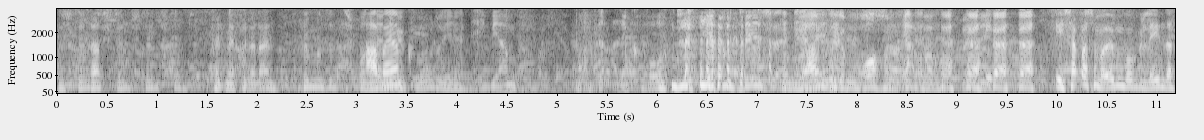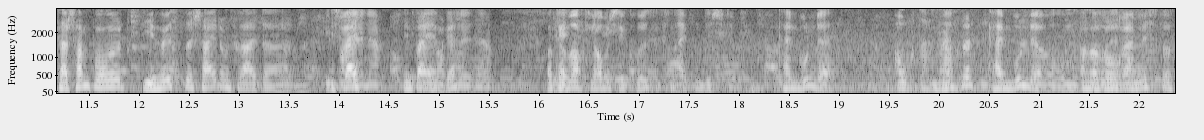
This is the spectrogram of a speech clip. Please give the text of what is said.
Das stimmt, Krass. stimmt, stimmt, stimmt. Fällt mir jetzt gerade ein. 75% Aber- Quote hier. Ey, wir haben brutale Quote hier am Tisch. ey. Wir haben sie gebrochen. Ich habe auch schon mal irgendwo gelesen, dass Shampoo die höchste Scheidungsrate hat. Ich Bayern, weiß, ja. in Ich Bayern, gell? gelesen, ja. Wir Okay. haben auch, glaube ich, die größte Kneipendichte. Kein Wunder. Auch das ist richtig. Kein Wunder, warum es Aber so woran ist. liegt das?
